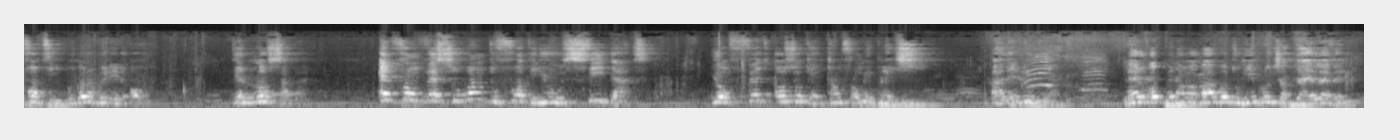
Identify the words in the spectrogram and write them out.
40. We're going to read it all. The Lord's Supper. And from verse 1 to 40, you will see that your faith also can come from a place. Hallelujah. Let's open our Bible to Hebrew chapter 11.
